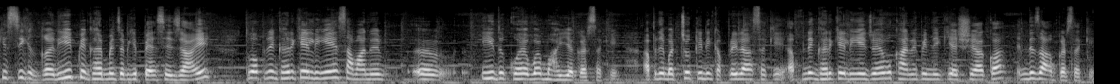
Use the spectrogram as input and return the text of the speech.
किसी गरीब के घर में जब ये पैसे जाएँ तो अपने घर के लिए सामान्य ईद को है, वह मुहैया कर सके। अपने बच्चों के लिए कपड़े ला सके, अपने घर के लिए जो है वो खाने पीने की अशिया का इंतज़ाम कर सके।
